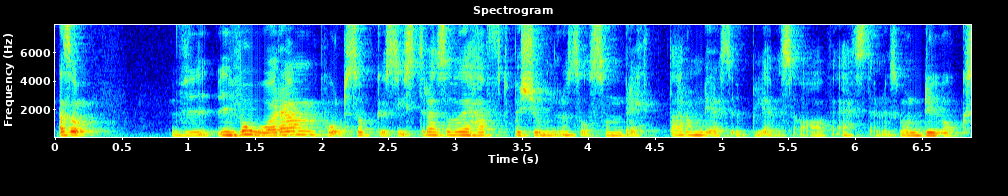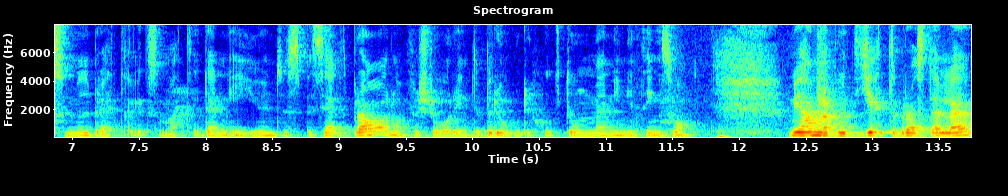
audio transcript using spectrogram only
alltså vi, i våran podd Sockersystrar så har vi haft personer och så som berättar om deras upplevelse av ätstörningsvården. Du också My berättar liksom att den är ju inte speciellt bra, de förstår inte beroendesjukdomen, ingenting så. Men jag hamnade på ett jättebra ställe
